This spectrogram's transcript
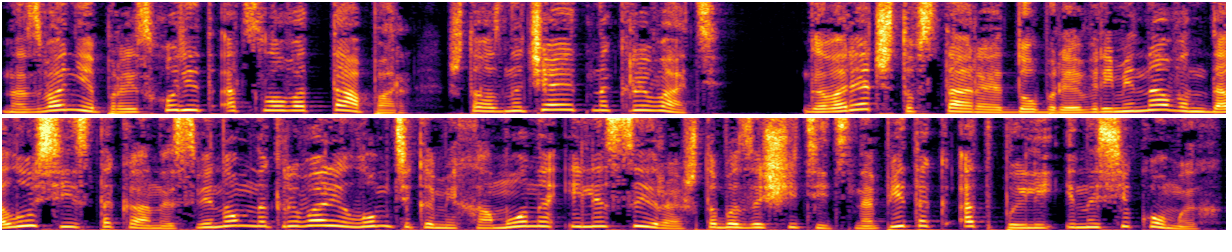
Название происходит от слова «тапар», что означает «накрывать». Говорят, что в старые добрые времена в Андалусии стаканы с вином накрывали ломтиками хамона или сыра, чтобы защитить напиток от пыли и насекомых.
